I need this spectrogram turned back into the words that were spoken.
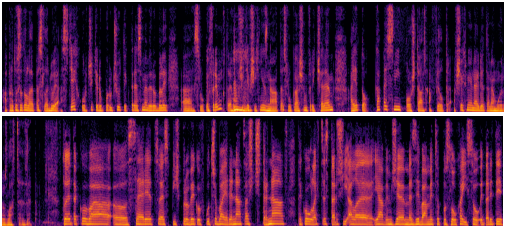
a proto se to lépe sleduje. A z těch určitě doporučuji ty, které jsme vyrobili uh, s Lukefrim, kterého mm-hmm. určitě všichni znáte, s Lukášem Fričerem a je to kapesný, polštář a filtr a všechny najdete na můj rozhlas.cz. To je taková uh, série, co je spíš pro věkovku třeba 11 až 14, takovou lehce starší, ale já vím, že mezi vámi, co poslouchají, jsou i tady ty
